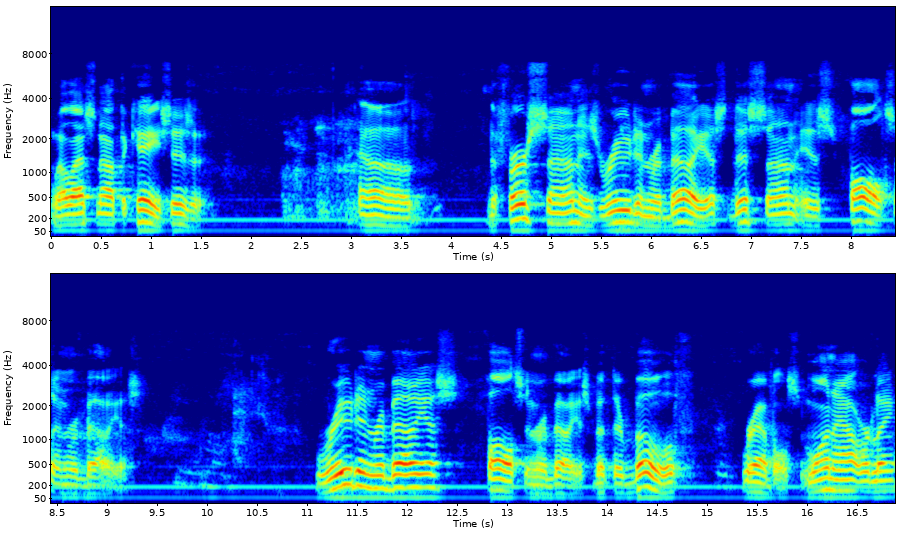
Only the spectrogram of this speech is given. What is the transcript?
Well, that's not the case, is it? Uh, the first son is rude and rebellious. This son is false and rebellious. Rude and rebellious, false and rebellious, but they're both rebels. One outwardly,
